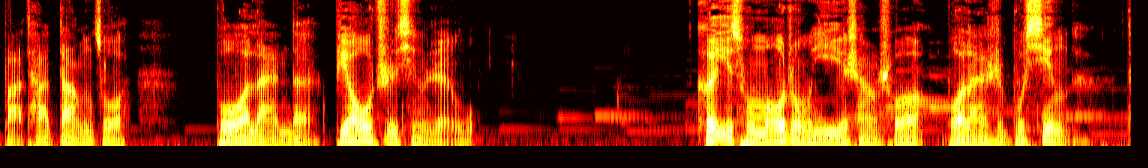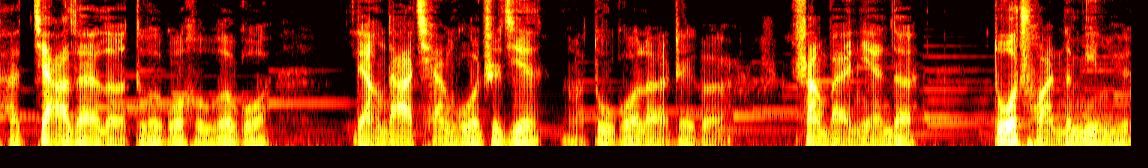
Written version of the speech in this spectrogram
把他当做。波兰的标志性人物，可以从某种意义上说，波兰是不幸的，它夹在了德国和俄国两大强国之间啊，度过了这个上百年的多舛的命运。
